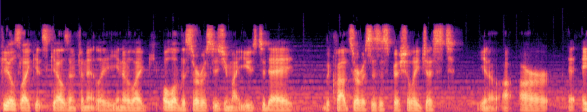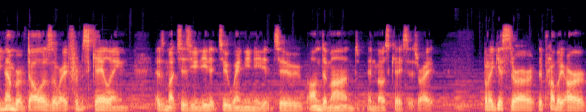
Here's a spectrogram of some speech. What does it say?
feels like it scales infinitely. You know, like all of the services you might use today, the cloud services especially, just you know, are a number of dollars away from scaling as much as you need it to when you need it to on demand in most cases, right? But I guess there are there probably are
